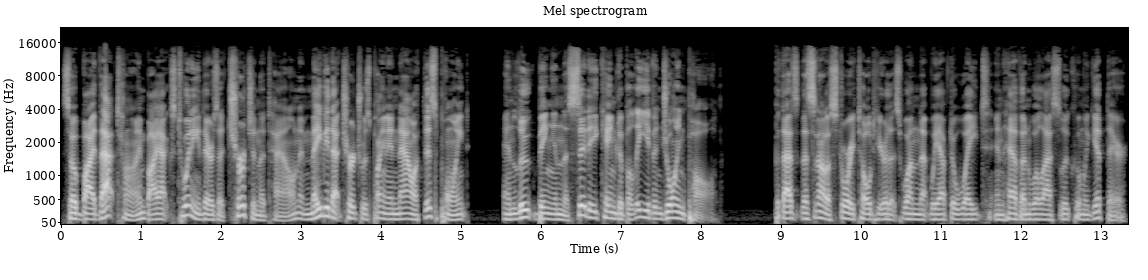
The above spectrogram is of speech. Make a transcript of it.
So by that time, by Acts 20, there's a church in the town, and maybe that church was planted now at this point, and Luke, being in the city, came to believe and join Paul. But that's that's not a story told here. That's one that we have to wait in heaven. We'll ask Luke when we get there.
